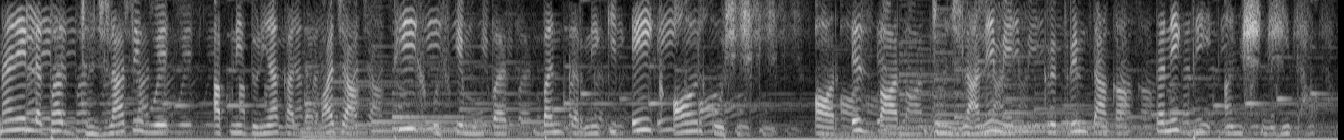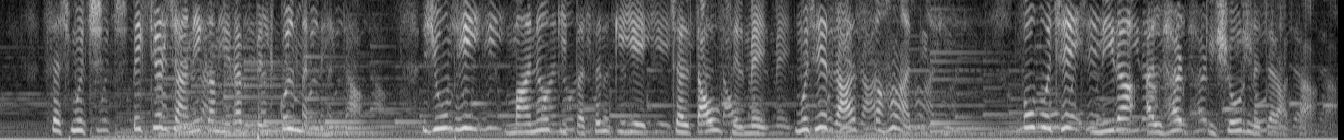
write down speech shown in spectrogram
मैंने लगभग झुंझलाते हुए अपनी दुनिया का दरवाज़ा ठीक उसके मुँह पर बंद करने की एक और कोशिश की और इस बार झुंझलाने में कृत्रिमता का तनिक भी अंश नहीं था। सचमुच पिक्चर जाने का मेरा बिल्कुल मन नहीं था। यूँ भी मानव की पसंद की ये चलताऊ फ़िल्में मुझे रास कहाँ आती थी? वो मुझे नीरा अल्हड़ किशोर नज़र आता,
